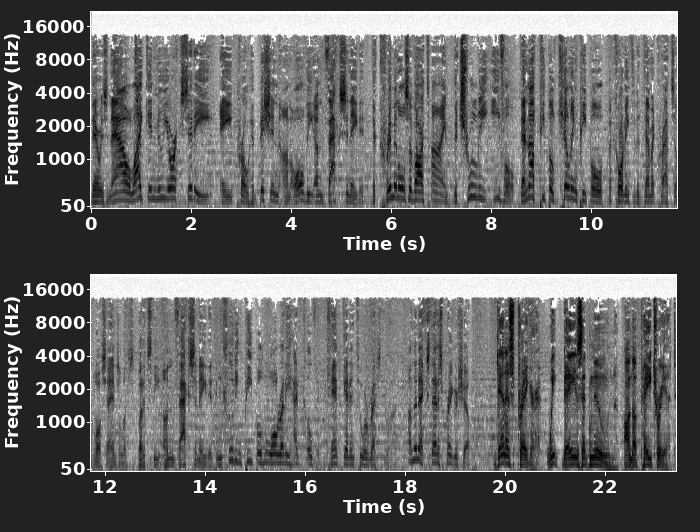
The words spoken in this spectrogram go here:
There is now, like in New York City, a prohibition on all the unvaccinated, the criminals of our time, the truly evil. They're not people killing people, according to the Democrats of Los Angeles, but it's the unvaccinated, including people who already had COVID, can't get into a restaurant. On the next Dennis Prager show. Dennis Prager, weekdays at noon on The Patriot.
